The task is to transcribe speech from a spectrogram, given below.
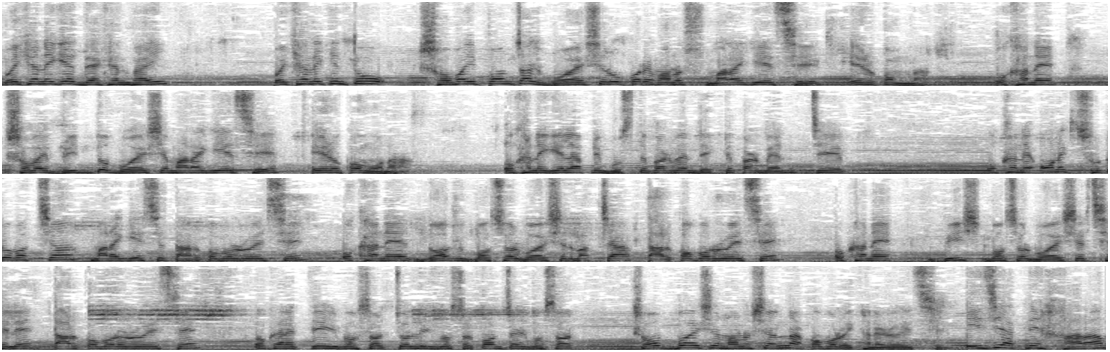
ওইখানে গিয়ে দেখেন ভাই ওইখানে কিন্তু সবাই পঞ্চাশ বয়সের উপরে মানুষ মারা গিয়েছে, এরকম না। ওখানে সবাই বৃদ্ধ বয়সে মারা গিয়েছে, এরকমও না। ওখানে গেলে আপনি বুঝতে পারবেন, দেখতে পারবেন যে ওখানে অনেক ছোট বাচ্চা মারা গিয়েছে, তার কবর রয়েছে। ওখানে দশ বছর বয়সের বাচ্চা, তার কবর রয়েছে। ওখানে বিশ বছর বয়সের ছেলে, তার কবর রয়েছে। ওখানে ত্রিশ বছর, চল্লিশ বছর, পঞ্চাশ বছর সব বয়সের মানুষের না কবর ওইখানে রয়েছে। এই যে আপনি হারাম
